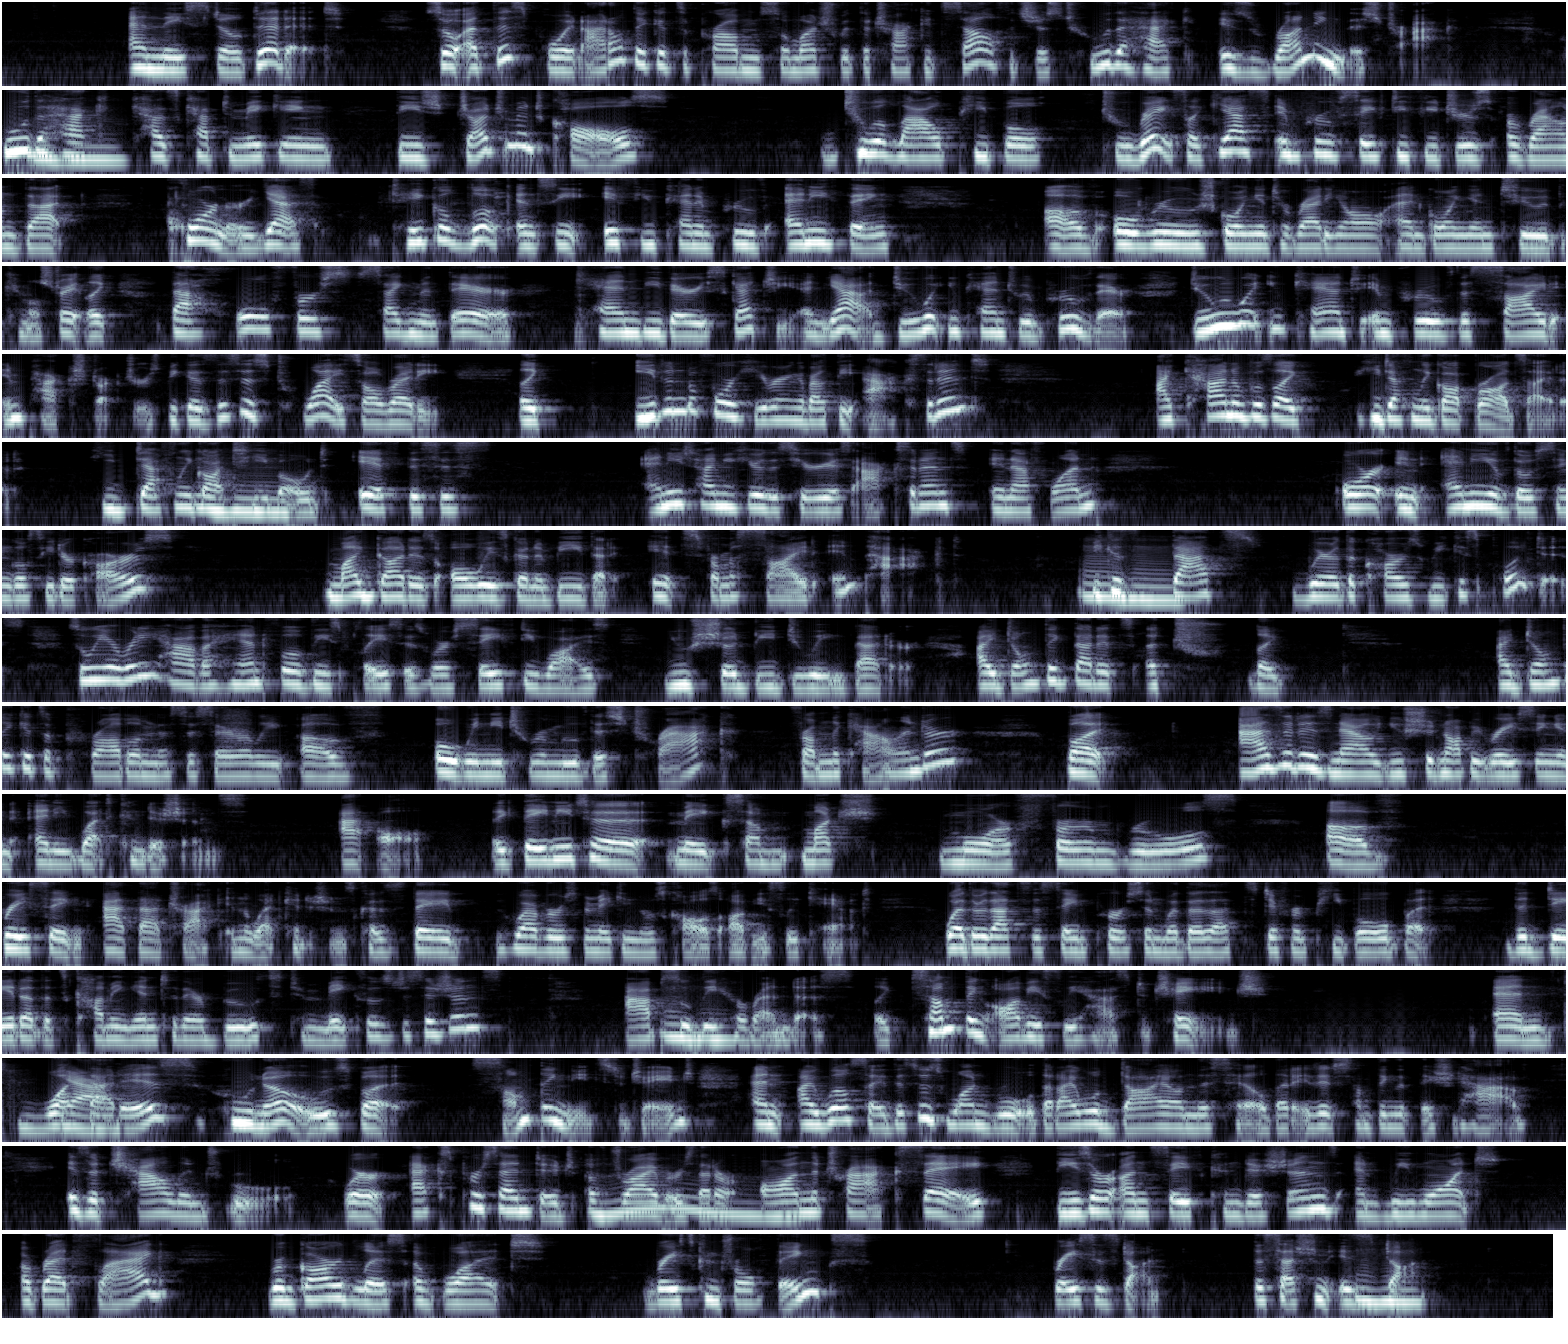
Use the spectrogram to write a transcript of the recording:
Yeah. And they still did it. So at this point, I don't think it's a problem so much with the track itself. It's just who the heck is running this track? Who the mm-hmm. heck has kept making these judgment calls to allow people to race. Like, yes, improve safety features around that corner. Yes, take a look and see if you can improve anything of Eau Rouge going into Raidillon and going into the Kemmel Straight. Like that whole first segment there can be very sketchy. And yeah, do what you can to improve there. Do what you can to improve the side impact structures because this is twice already. Like even before hearing about the accident, I kind of was like, he definitely got broadsided. He definitely got mm-hmm. T-boned if this is anytime you hear the serious accidents in F1 or in any of those single seater cars, my gut is always going to be that it's from a side impact because mm-hmm. that's where the car's weakest point is. So we already have a handful of these places where safety wise you should be doing better. I don't think that it's a tr- like I don't think it's a problem necessarily of oh we need to remove this track from the calendar, but as it is now you should not be racing in any wet conditions at all. Like they need to make some much more firm rules of racing at that track in the wet conditions because they whoever's been making those calls obviously can't. Whether that's the same person, whether that's different people, but the data that's coming into their booth to make those decisions absolutely mm-hmm. horrendous. Like something obviously has to change. And what yeah. that is, who knows, but something needs to change. And I will say this is one rule that I will die on this hill that it is something that they should have is a challenge rule where X percentage of drivers that are mm. on the track say these are unsafe conditions and we want a red flag, regardless of what race control thinks, race is done. The session is mm-hmm. done.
